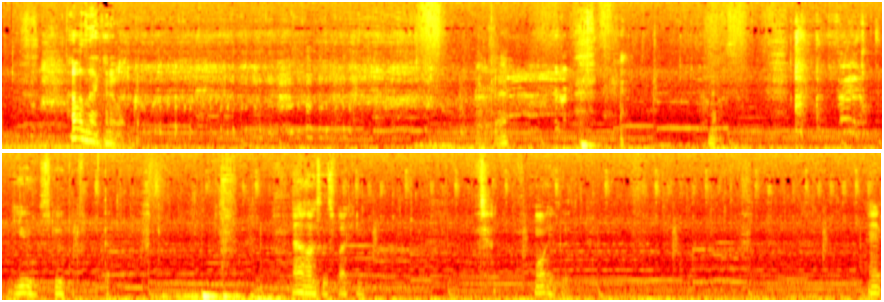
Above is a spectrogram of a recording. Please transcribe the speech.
How was that gonna work? Okay. nice. You stupid. That horse is fucking. what is it? And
